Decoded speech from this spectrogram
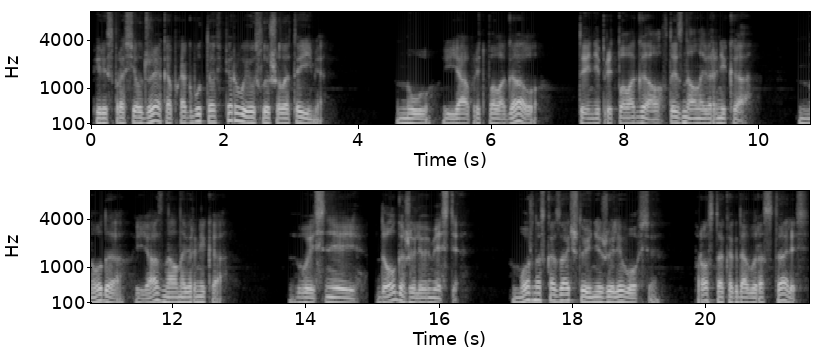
Переспросил Джекоб, как будто впервые услышал это имя. «Ну, я предполагал...» «Ты не предполагал, ты знал наверняка». «Ну да, я знал наверняка». «Вы с ней долго жили вместе?» «Можно сказать, что и не жили вовсе. Просто когда вы расстались...»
